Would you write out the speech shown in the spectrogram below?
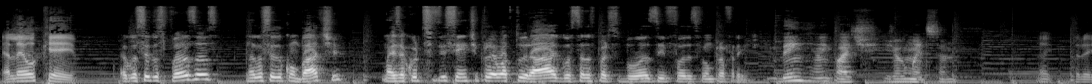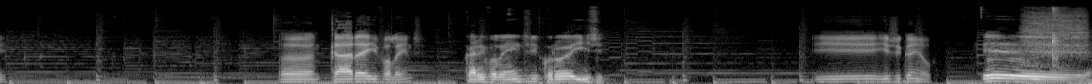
Ela é ok. Eu gostei dos puzzles, não gostei do combate, mas é curto o suficiente pra eu aturar, gostar das partes boas e foda-se, vamos pra frente. Bem, é um empate. Joga o Mindstorm. Ai, peraí. Uh, cara e Valente. Cara Evoland e Coroa Iji. E Iji ganhou. E...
